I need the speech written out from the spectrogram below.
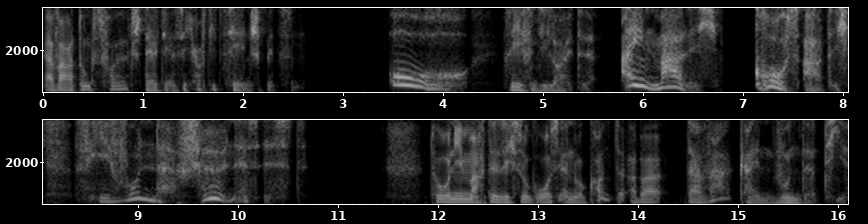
Erwartungsvoll stellte er sich auf die Zehenspitzen. Oh, riefen die Leute, einmalig, großartig, wie wunderschön es ist. Toni machte sich so groß er nur konnte, aber da war kein Wundertier.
